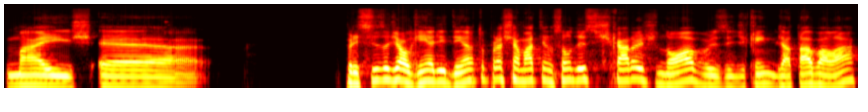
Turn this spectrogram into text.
mas é, precisa de alguém ali dentro para chamar a atenção desses caras novos e de quem já estava lá,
